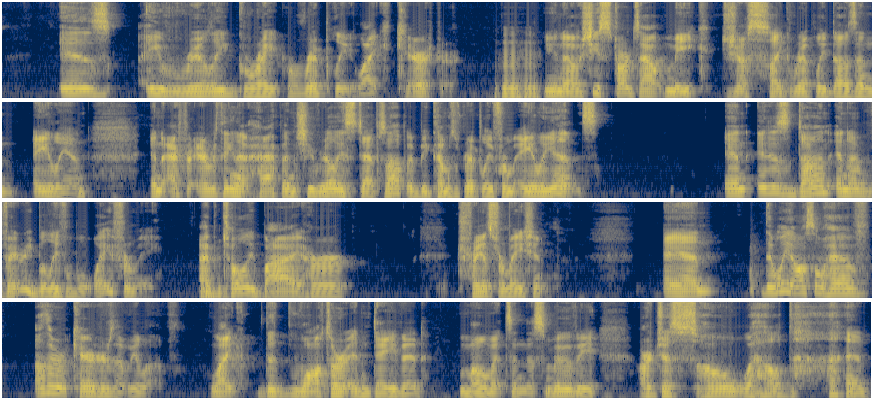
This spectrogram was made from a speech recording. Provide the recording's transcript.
is a really great Ripley like character. hmm You know, she starts out meek, just like Ripley does in Alien. And after everything that happens, she really steps up and becomes Ripley from Aliens. And it is done in a very believable way for me. I totally buy her transformation. And then we also have other characters that we love. Like the Walter and David moments in this movie are just so well done.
